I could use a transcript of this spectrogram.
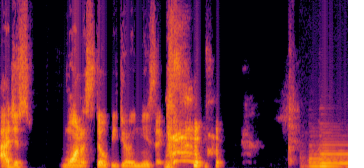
I just want to still be doing music.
